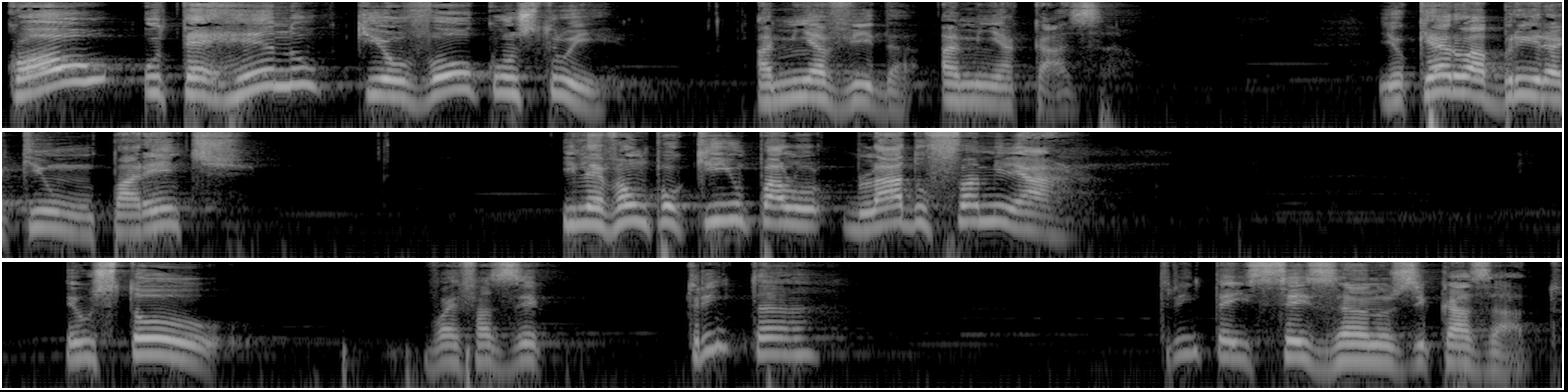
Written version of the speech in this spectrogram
Qual o terreno que eu vou construir? A minha vida, a minha casa. Eu quero abrir aqui um parente e levar um pouquinho para o lado familiar. Eu estou, vai fazer 30, 36 anos de casado.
